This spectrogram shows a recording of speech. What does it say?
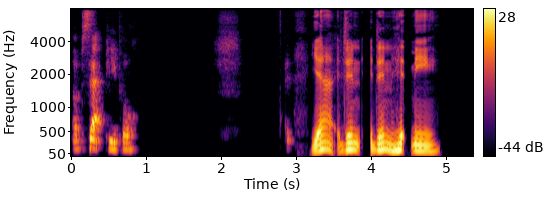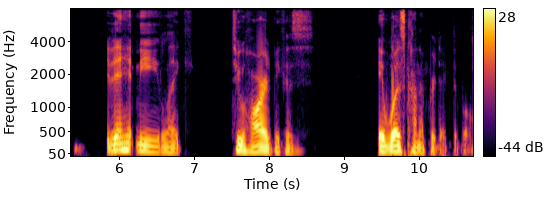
upset people. Yeah, it didn't. It didn't hit me. It didn't hit me like too hard because it was kind of predictable.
